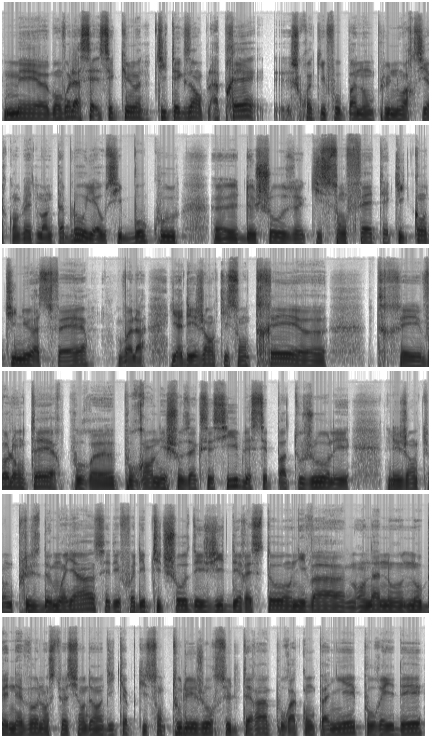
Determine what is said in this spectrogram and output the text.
Mais bon, voilà, c'est qu'un petit exemple. Après, je crois qu'il faut pas non plus noircir complètement le tableau. Il y a aussi beaucoup de choses qui se sont faites et qui continuent à se faire. Voilà, il y a des gens qui sont très très volontaire pour euh, pour rendre les choses accessibles. Et c'est pas toujours les les gens qui ont le plus de moyens. C'est des fois des petites choses des gîtes des restos. On y va on a nos, nos, bénévoles en situation de handicap qui sont tous les jours sur le terrain pour accompagner pour aider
